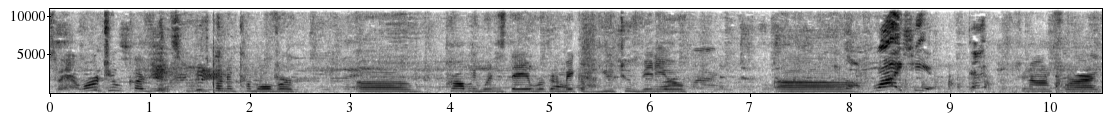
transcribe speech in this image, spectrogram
So yeah, we're two cousins. He's gonna come over uh, probably Wednesday. We're gonna make a YouTube video. Uh, Right here. It's been on for like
